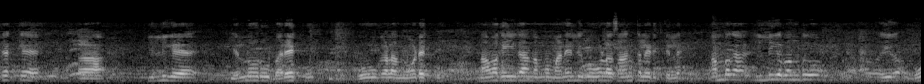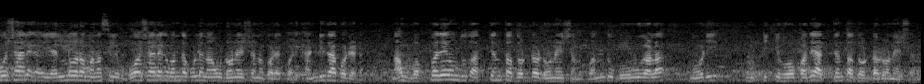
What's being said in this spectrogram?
ಇದಕ್ಕೆ ಇಲ್ಲಿಗೆ ಎಲ್ಲರೂ ಬರೇಕು ಗೋವುಗಳ ನೋಡಕ್ಕು ನಮಗೆ ಈಗ ನಮ್ಮ ಮನೆಯಲ್ಲಿ ಗೋವುಗಳ ಸಾಂಕಲ ಇಡ್ತಿಲ್ಲ ನಮಗ ಇಲ್ಲಿಗೆ ಬಂದು, ಈಗ ಗೋಶಾಲೆ ಎಲ್ಲರ ಮನಸ್ಸಲ್ಲಿ ಗೋಶಾಲೆಗೆ ಬಂದ ಕೂಡಲೇ ನಾವು ಡೊನೇಷನ್ ಕೊಡಿ ಖಂಡಿತ ಕೊಡೋಣ ನಾವು ಒಪ್ಪದೇ ಒಂದು ಅತ್ಯಂತ ದೊಡ್ಡ ಡೊನೇಷನ್ ಬಂದು ಗೋವುಗಳ ನೋಡಿ ಮುಟ್ಟಿಕ್ಕೆ ಹೋಪದೇ ಅತ್ಯಂತ ದೊಡ್ಡ ಡೊನೇಷನ್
